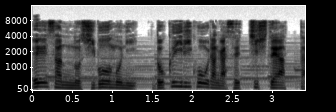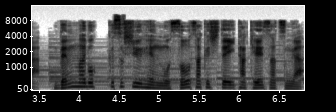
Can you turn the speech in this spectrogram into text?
A さんの死亡後に毒入りコーラが設置してあった電話ボックス周辺を捜索していた警察が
